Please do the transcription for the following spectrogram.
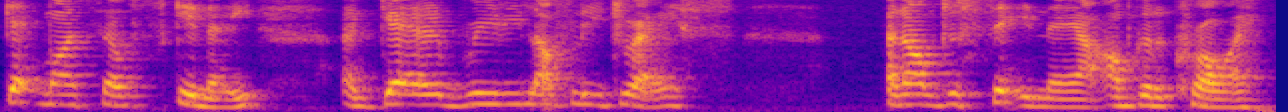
get myself skinny and get a really lovely dress, and I'm just sitting there, I'm gonna cry.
